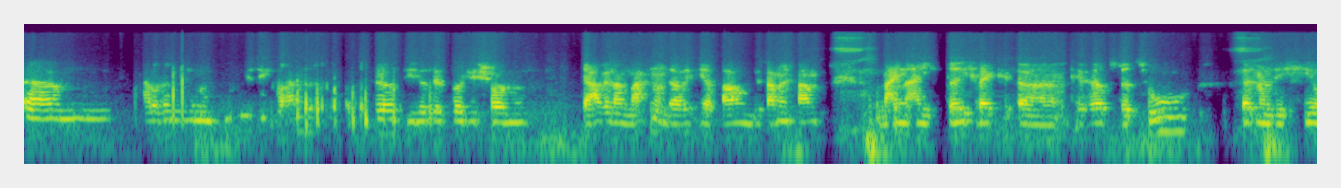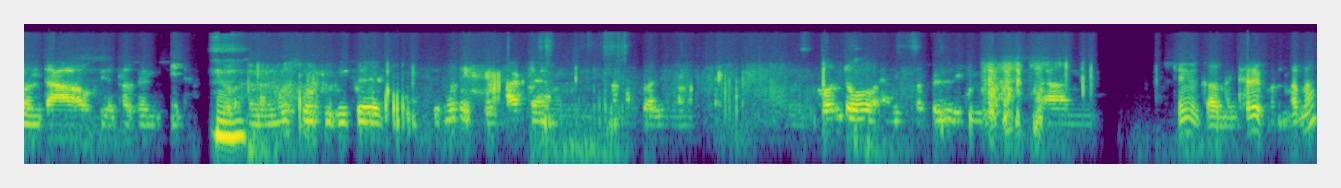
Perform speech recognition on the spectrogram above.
Ähm, aber wenn man sich so anhört, die das jetzt wirklich schon jahrelang machen und da die Erfahrung gesammelt haben, meinen eigentlich durchweg äh, gehört es dazu, dass man sich hier und da auch wieder persönlich sieht. Mhm. also man muss so diese, das muss nicht jeden Tag sein, man ein Konto eines persönlichen, ähm, ich denke gerade mein Telefon, warte mal.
